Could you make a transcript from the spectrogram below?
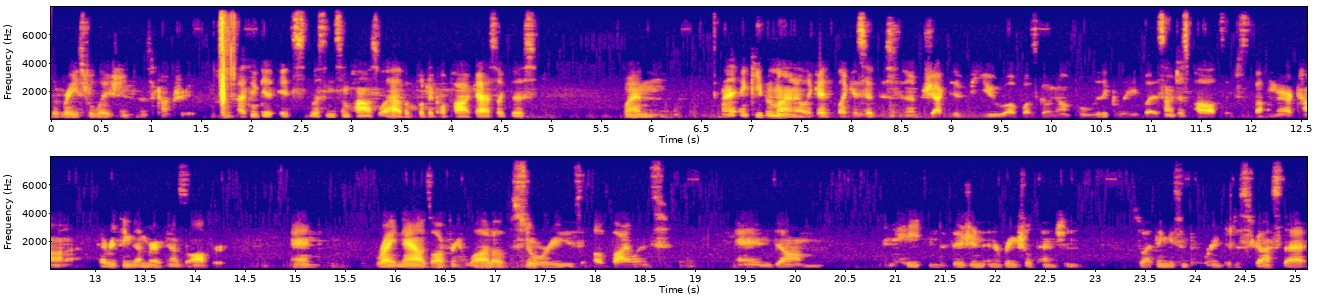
the race relations in this country. I think it, it's listen, it's impossible to have a political podcast like this when and keep in mind, like I, like I said, this is an objective view of what's going on politically, but it's not just politics. It's about Americana, everything that America has to offer. And right now, it's offering a lot of stories of violence and, um, and hate and division and racial tension. So I think it's important to discuss that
